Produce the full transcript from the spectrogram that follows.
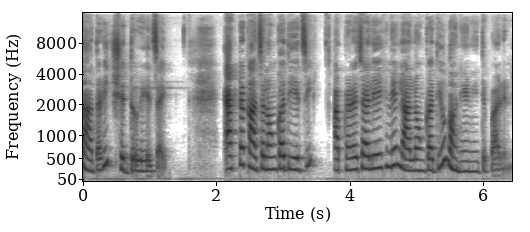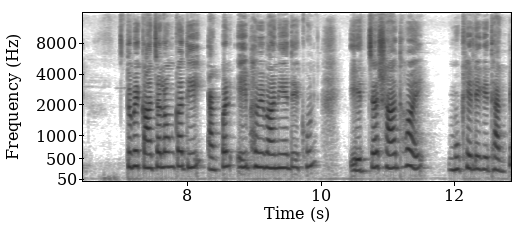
তাড়াতাড়ি সেদ্ধ হয়ে যায়। একটা কাঁচা লঙ্কা দিয়েছি, আপনারা চাইলে এখানে লাল লঙ্কা দিয়েও বানিয়ে নিতে পারেন। তবে কাঁচা লঙ্কা দিয়ে একবার এইভাবে বানিয়ে দেখুন, এর যা স্বাদ হয়, মুখে লেগে থাকবে,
